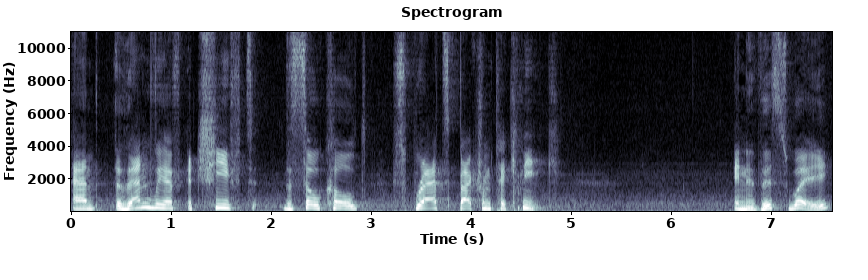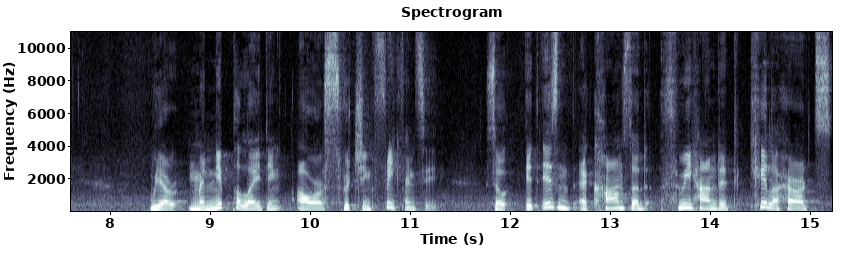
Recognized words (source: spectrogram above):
And then we have achieved the so-called spread spectrum technique. In this way, we are manipulating our switching frequency. So it isn't a constant 300 kilohertz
